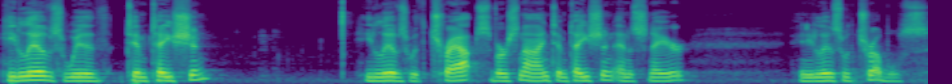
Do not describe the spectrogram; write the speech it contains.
he lives with temptation. He lives with traps, verse 9, temptation and a snare. And he lives with troubles.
